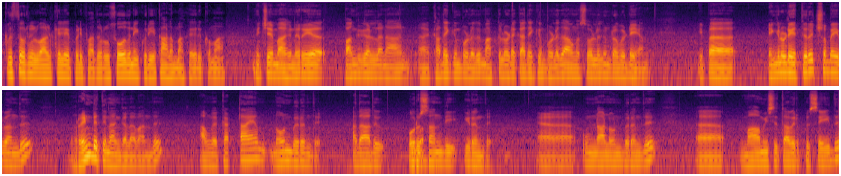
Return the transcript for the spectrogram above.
கிறிஸ்தவர்கள் வாழ்க்கையில் எப்படி ஃபாதர் ஒரு சோதனைக்குரிய காலமாக இருக்குமா? நிச்சயமாக நிறைய பங்குகளில் நான் கதைக்கும் பொழுது மக்களோட கதைக்கும் பொழுது அவங்க சொல்லுகின்ற விடயம் இப்போ எங்களுடைய திருச்சபை வந்து ரெண்டு தினங்களை வந்து அவங்க கட்டாயம் நோன்பு இருந்து அதாவது ஒரு சந்தி இருந்து உண்ணா நோன்பு இருந்து அஹ், மாமிசு தவிர்ப்பு செய்து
